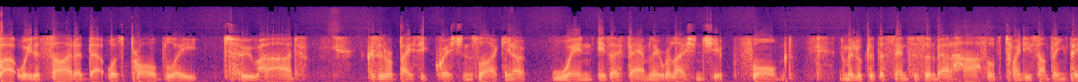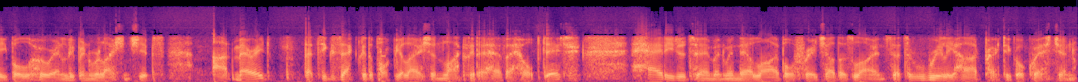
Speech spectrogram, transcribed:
But we decided that was probably too hard because there are basic questions like, you know, when is a family relationship formed? And we looked at the census and about half of 20 something people who are in live in relationships aren't married. That's exactly the population likely to have a help debt. How do you determine when they're liable for each other's loans? That's a really hard practical question.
